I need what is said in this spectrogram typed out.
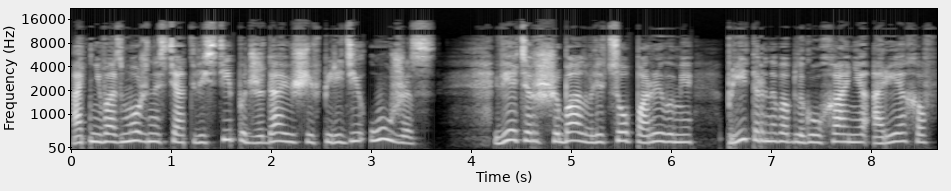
от невозможности отвести поджидающий впереди ужас. Ветер сшибал в лицо порывами приторного благоухания орехов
